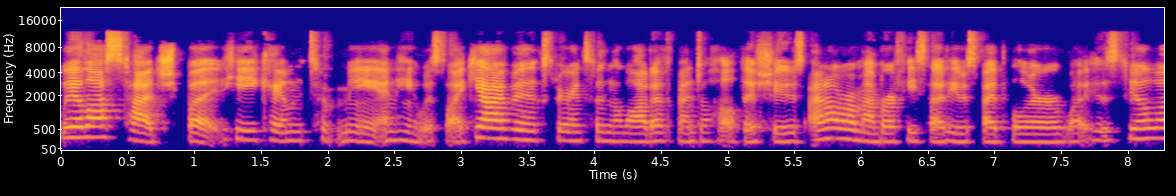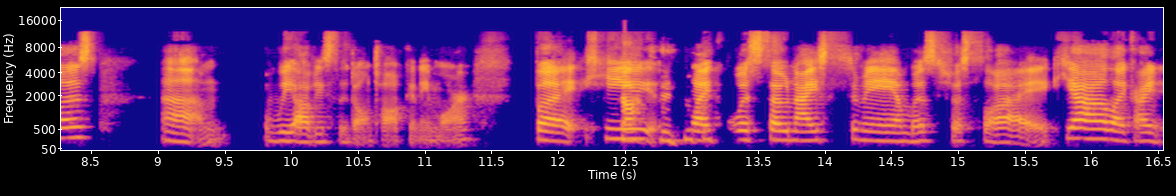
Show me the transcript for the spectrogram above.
We had lost touch, but he came to me and he was like, Yeah, I've been experiencing a lot of mental health issues. I don't remember if he said he was bipolar or what his deal was. Um, we obviously don't talk anymore. But he like was so nice to me and was just like, yeah, like I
